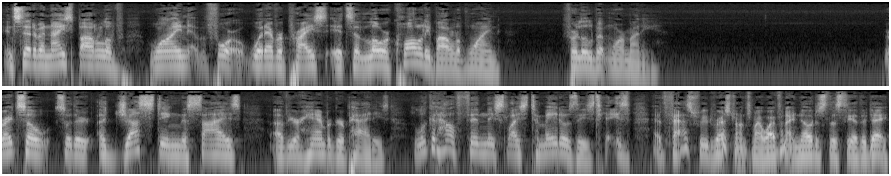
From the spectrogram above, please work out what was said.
Instead of a nice bottle of wine for whatever price, it's a lower quality bottle of wine for a little bit more money. Right? So so they're adjusting the size of your hamburger patties. Look at how thin they slice tomatoes these days at fast food restaurants. My wife and I noticed this the other day.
